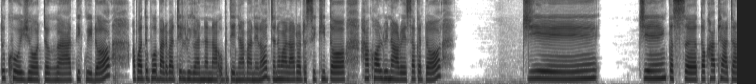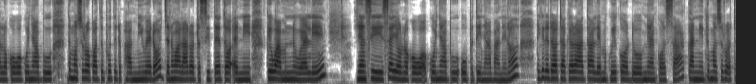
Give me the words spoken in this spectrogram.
တုခိုယောတရာတိကွီတော့အပတူဖို့ဘာဒဘတိလူကနနာဥပတိညာပါနေလို့ဇန်နဝါလာတော့တစီခီတော့ဟာခေါ်လူနာရဲစကတော့ဂျေကျင်းကစတော့ခဖျာတာလကောကိုညာဘူးတမဆရပတူဖို့တဖာမီဝဲတော့ဇန်နဝါလာတော့တစီတဲ့တော့အနီကေဝမနုဝဲလေ ယန်စီဆက်ယုံလောကဝအကိုညာဘူးအိုပတိညာပါနေနော်ဒီကရတော့တကရတာလေမကွေးကောဒိုမြန်ကောစာကန်နီတမဆရအတ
